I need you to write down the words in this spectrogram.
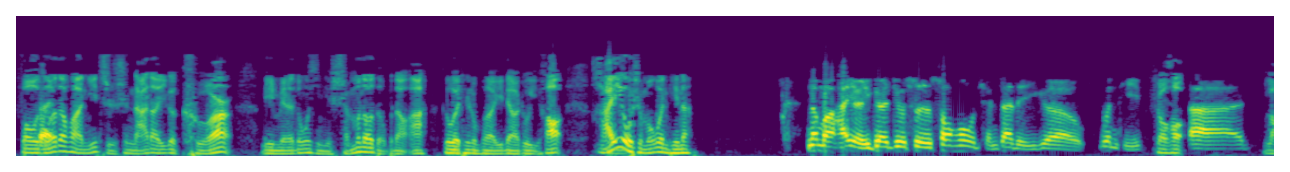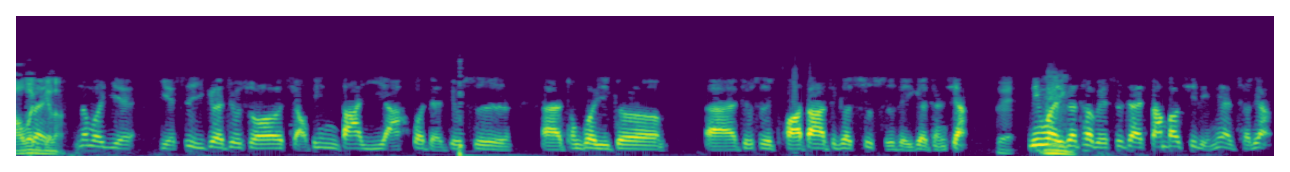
否则的话，你只是拿到一个壳，里面的东西你什么都得不到啊！各位听众朋友一定要注意。好，还有什么问题呢？那么还有一个就是售后存在的一个问题，售后呃，老问题了。那么也也是一个就是说小病大医啊，或者就是呃通过一个呃就是夸大这个事实的一个真相。对，另外一个，特别是在三包期里面的，车辆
